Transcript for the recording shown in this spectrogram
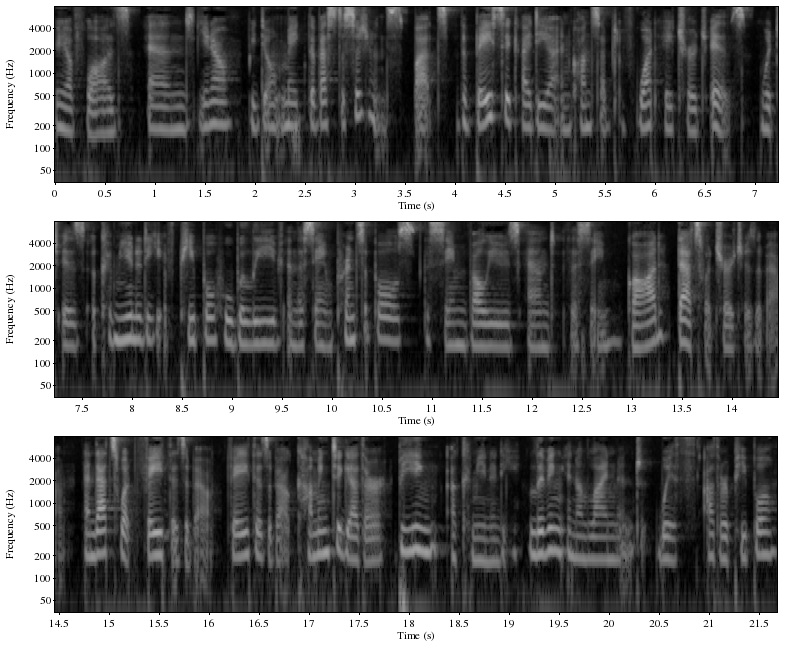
we have flaws and you know we don't make the best decisions. But the basic idea and concept of what a church is which is a community of people who believe in the same principles the same values and the same god that's what church is about. And that's what faith is about. Faith is about coming together being a community living in alignment with other people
